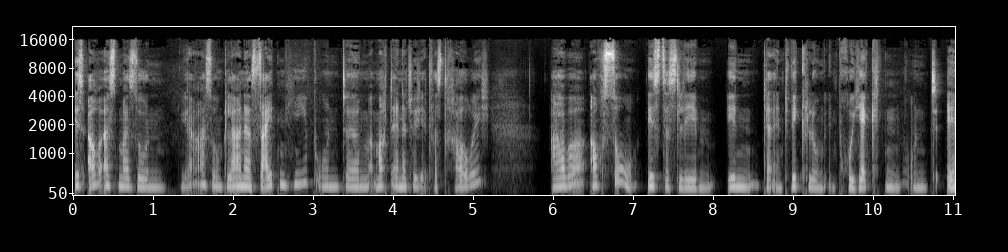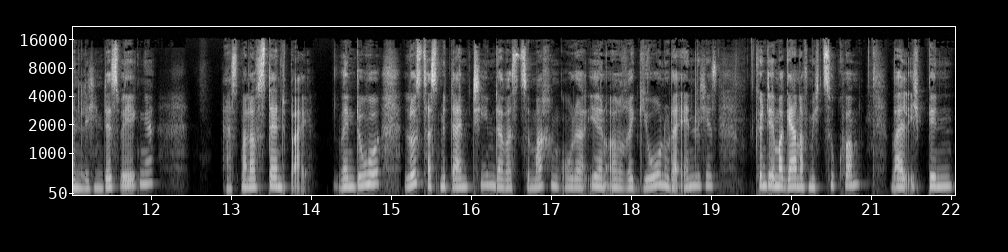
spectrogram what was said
ist auch erstmal so ein, ja, so ein kleiner Seitenhieb und ähm, macht einen natürlich etwas traurig. Aber auch so ist das Leben in der Entwicklung, in Projekten und ähnlichen. Deswegen erstmal auf Standby. Wenn du Lust hast, mit deinem Team da was zu machen oder ihr in eurer Region oder ähnliches, könnt ihr immer gerne auf mich zukommen, weil ich bin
